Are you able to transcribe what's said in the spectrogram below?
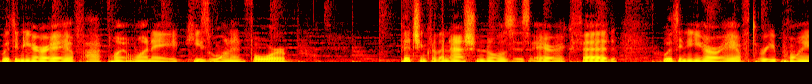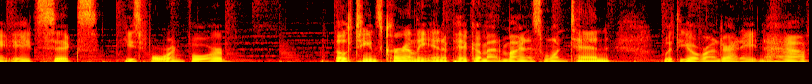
with an ERA of 5.18. He's 1 and 4. Pitching for the Nationals is Eric Fed with an ERA of 3.86. He's 4 and 4. Both teams currently in a pick 'em at minus 110 with the over under at 8.5.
